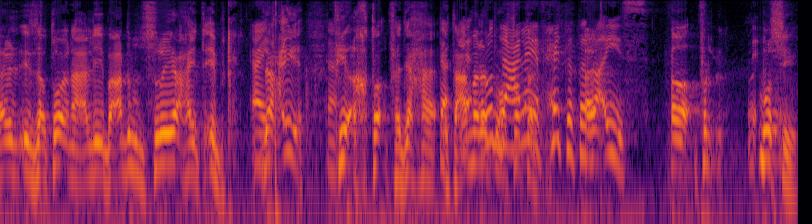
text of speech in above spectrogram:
قال إذا طعن عليه بعدم الدستوريه هيتقبل. أيوة. ده حقيقة. طيب. في أخطاء فادحة طب اتعملت رد. عليا في حتة الرئيس. آه بصي.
